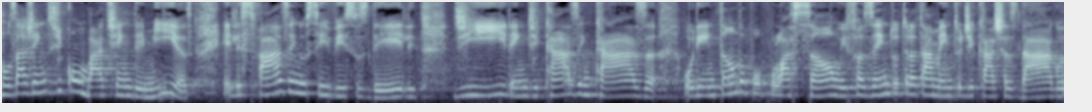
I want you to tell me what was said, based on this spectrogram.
Os agentes de combate a endemias, eles fazem os serviços dele de irem de casa em casa, orientando a população e fazendo o tratamento de caixas d'água,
